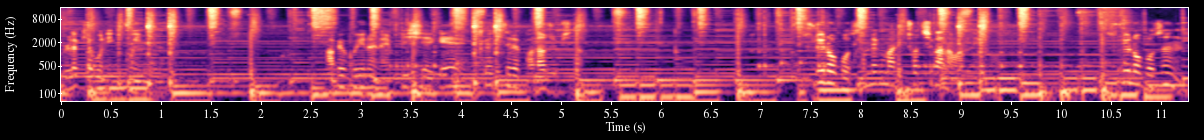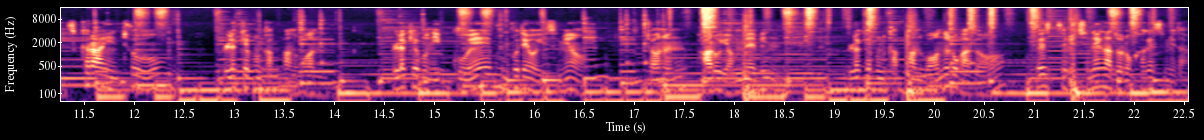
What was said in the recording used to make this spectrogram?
블랙헤븐 입구입니다. 앞에 보이는 NPC에게 퀘스트를 받아줍시다. 수리로봇 300마리 처치가 나왔네요. 수리로봇은 스크라인 2, 블랙헤븐 갑판 1, 블랙헤븐 입구에 분포되어 있으며 저는 바로 옆맵인 블랙헤븐 갑판 1으로 가서 퀘스트를 진행하도록 하겠습니다.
